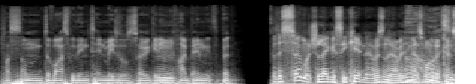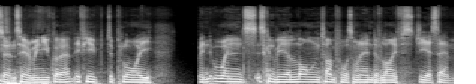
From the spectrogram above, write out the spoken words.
plus some device within 10 meters or so getting Mm. high bandwidth. But But there's so much legacy kit now, isn't there? I, mean, I think Oh, that's one well, of the concerns here. I mean, you've got to if you deploy. I mean, when it's, it's going to be a long time before someone end of life's GSM.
